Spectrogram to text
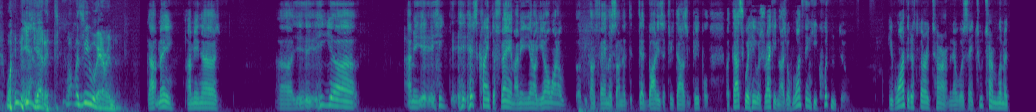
Why didn't he get it? What was he wearing? got me. I mean, uh, uh, he, uh, I mean, he, his claim to fame. I mean, you know, you don't want to uh, become famous on the dead bodies of three thousand people, but that's where he was recognized. But one thing he couldn't do, he wanted a third term, and there was a two-term limit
